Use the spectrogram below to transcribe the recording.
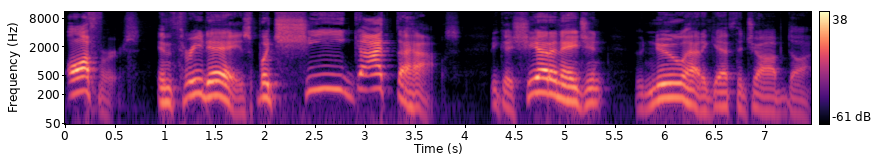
offers in three days, but she got the house because she had an agent who knew how to get the job done.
